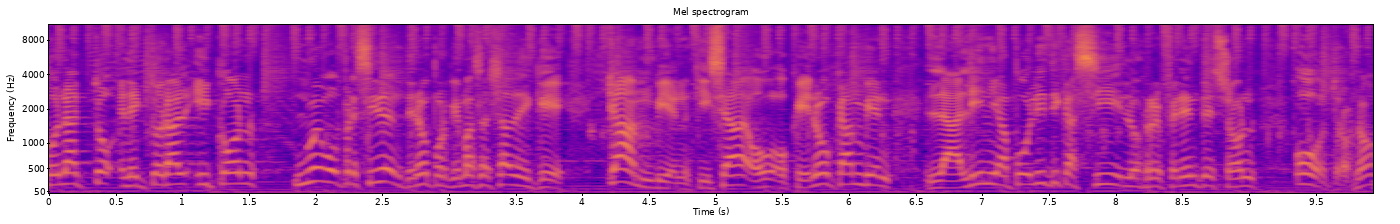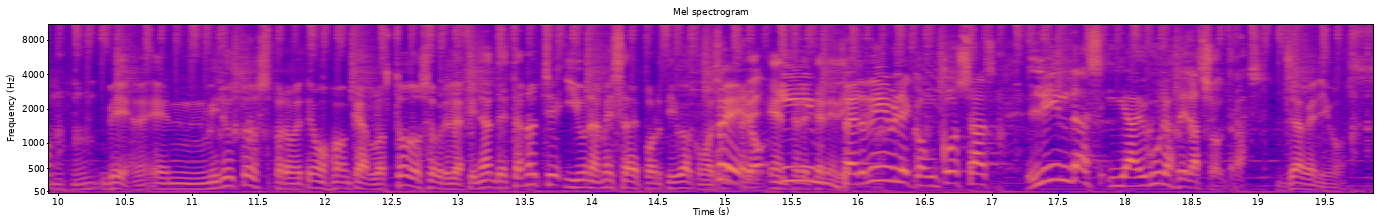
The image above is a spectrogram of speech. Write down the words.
con acto electoral y con nuevo presidente, ¿no? Porque más allá de que cambien quizá o, o que no cambien la línea política, sí los referentes son otros, ¿no? Bien, en minutos prometemos, Juan Carlos, todo sobre la final de esta noche y una mesa deportiva como Pero siempre entretenidísima. imperdible con cosas lindas y algunas de las otras. Ya venimos.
